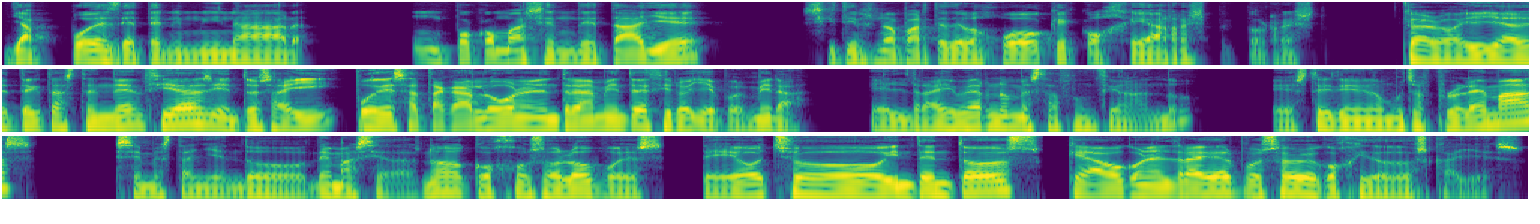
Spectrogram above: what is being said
ya puedes determinar un poco más en detalle si tienes una parte del juego que cojea respecto al resto. Claro, ahí ya detectas tendencias y entonces ahí puedes atacar luego en el entrenamiento y decir, oye, pues mira, el driver no me está funcionando, estoy teniendo muchos problemas, se me están yendo demasiadas, ¿no? Cojo solo, pues, de ocho intentos que hago con el driver, pues solo he cogido dos calles.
